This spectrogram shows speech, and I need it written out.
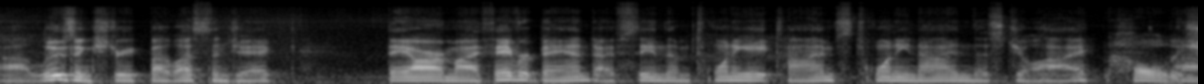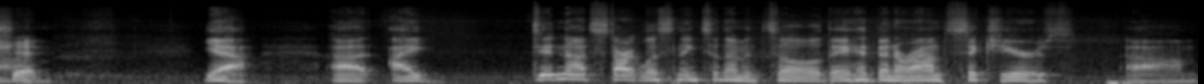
Uh, Losing Streak by Less Than Jake. They are my favorite band. I've seen them 28 times, 29 this July. Holy shit! Yeah. Uh, I did not start listening to them until they had been around six years. Um,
